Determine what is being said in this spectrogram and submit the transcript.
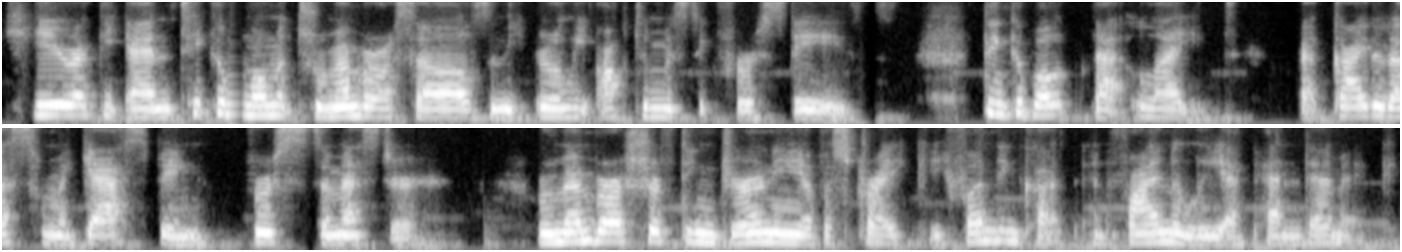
Here at the end, take a moment to remember ourselves in the early optimistic first days. Think about that light that guided us from a gasping first semester. Remember our shifting journey of a strike, a funding cut, and finally a pandemic.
